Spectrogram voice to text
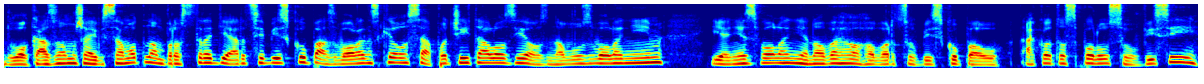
Dôkazom, že aj v samotnom prostredí arcibiskupa Zvolenského sa počítalo s jeho znovu zvolením, je nezvolenie nového hovorcu biskupov. Ako to spolu súvisí?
